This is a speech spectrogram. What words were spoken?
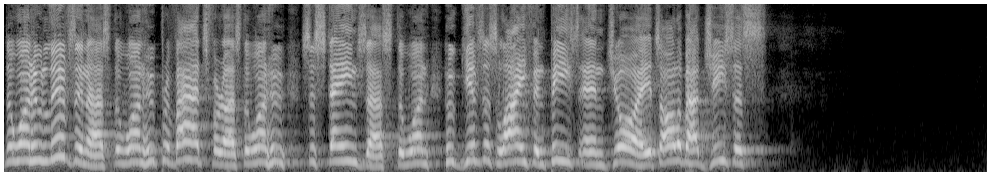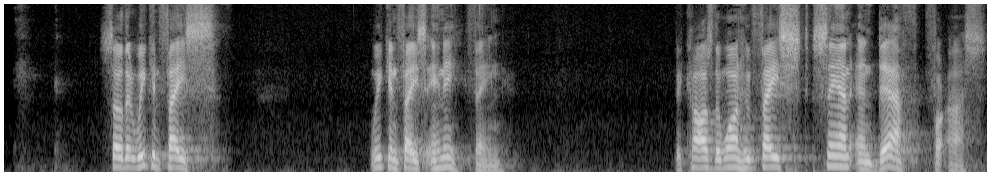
the one who lives in us, the one who provides for us, the one who sustains us, the one who gives us life and peace and joy. It's all about Jesus. So that we can face, we can face anything. Because the one who faced sin and death for us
